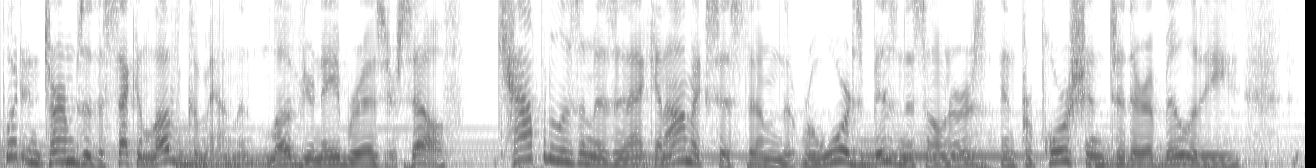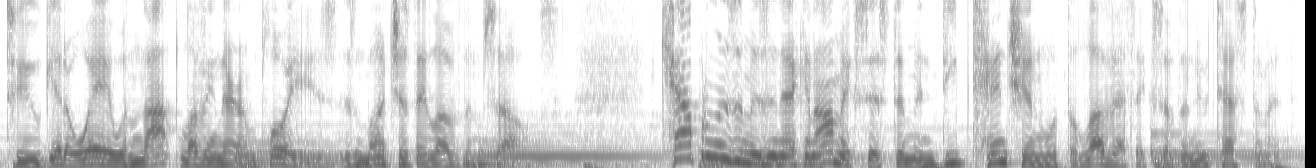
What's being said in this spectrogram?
Put in terms of the second love commandment, love your neighbor as yourself, capitalism is an economic system that rewards business owners in proportion to their ability to get away with not loving their employees as much as they love themselves. Capitalism is an economic system in deep tension with the love ethics of the New Testament.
